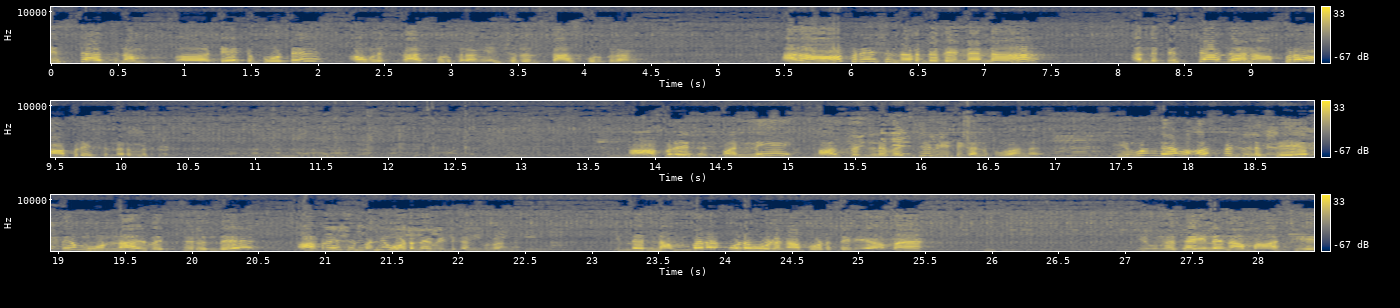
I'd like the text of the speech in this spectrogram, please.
டிஸ்சார்ஜ் நம் டேட் போட்டு அவங்களுக்கு காசு கொடுக்குறாங்க இன்சூரன்ஸ் காசு கொடுக்குறாங்க. ஆனா ஆபரேஷன் நடந்தது என்னன்னா அந்த டிஸ்சார்ஜ் ஆன அப்புறம் ஆபரேஷன் நடந்தது. ஆபரேஷன் பண்ணி ஹாஸ்பிடல்ல வச்சு வீட்டுக்கு அனுப்புவாங்க. இவங்க ஹாஸ்பிடல்ல சேர்த்து மூணு நாள் வச்சிருந்து ஆபரேஷன் பண்ணி உடனே வீட்டுக்கு அனுப்புறாங்க. இந்த நம்பரை கூட ஒழுங்கா போட தெரியாம இவங்க கையில நாம் ஆட்சியை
